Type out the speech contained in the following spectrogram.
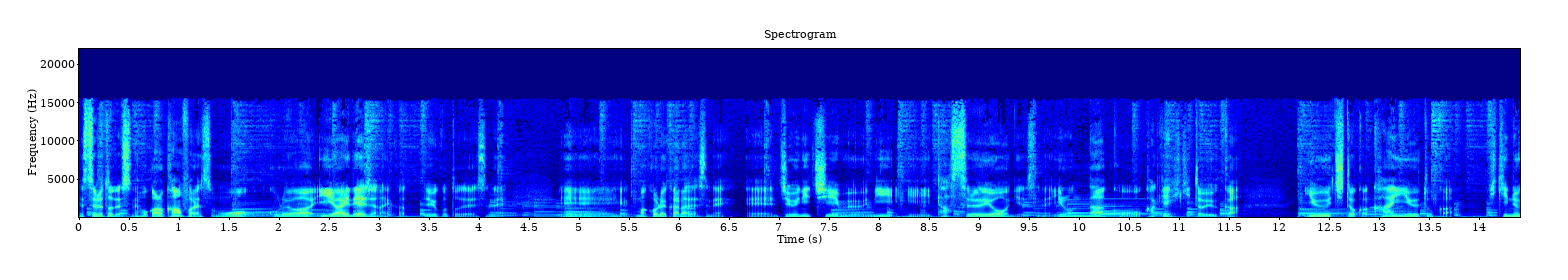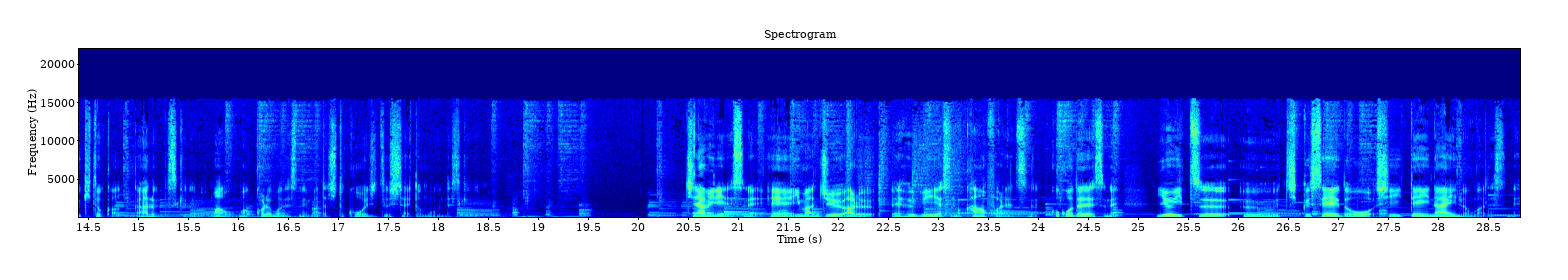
でするとですね、他のカンファレンスも、これはいいアイデアじゃないかっていうことでですね、えーまあ、これからですね、え、12チームに達するようにですね、いろんなこう駆け引きというか、誘致とか勧誘とか引き抜きとかがあるんですけども、まあ、まあ、これもですね、またちょっと口実したいと思うんですけども。ちなみにですね、えー、今10ある FBS のカンファレンス、ここでですね、唯一地区制度を敷いていないのがですね、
